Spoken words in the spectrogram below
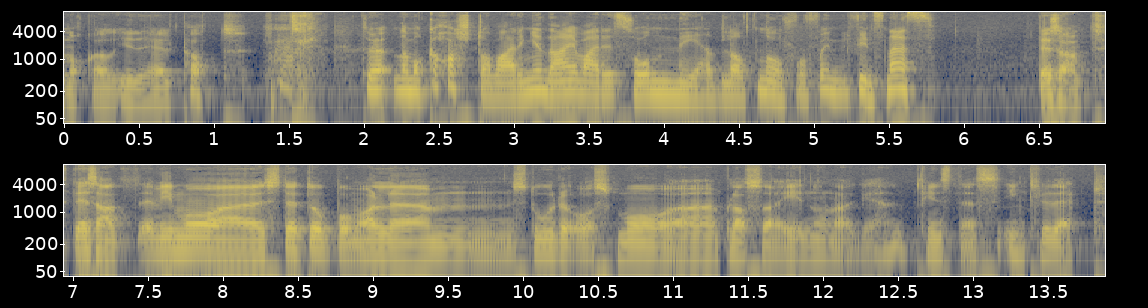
noe i det hele tatt. Nå må ikke harstadværing i deg være så nedlatende overfor Finnsnes. Det er sant. det er sant. Vi må eh, støtte opp om alle mm, store og små eh, plasser i Nord-Norge, Finnsnes inkludert.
